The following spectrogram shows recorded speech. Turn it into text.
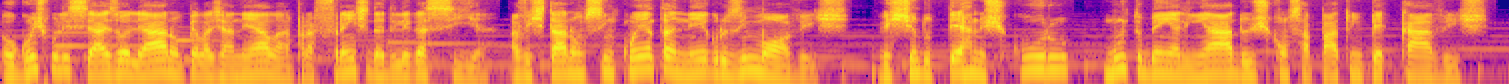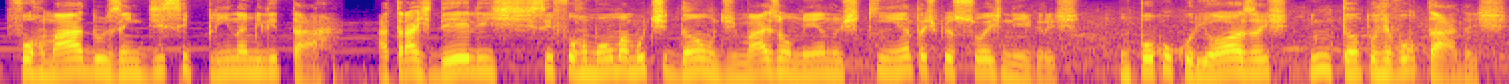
alguns policiais olharam pela janela para frente da delegacia. Avistaram 50 negros imóveis, vestindo terno escuro, muito bem alinhados, com sapatos impecáveis, formados em disciplina militar. Atrás deles se formou uma multidão de mais ou menos 500 pessoas negras, um pouco curiosas e um tanto revoltadas.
